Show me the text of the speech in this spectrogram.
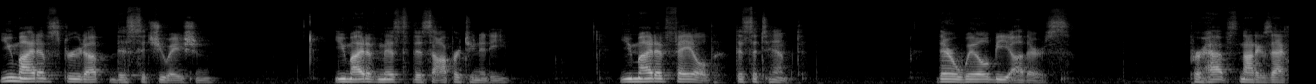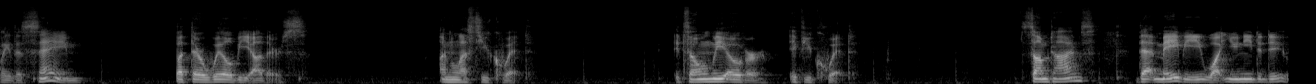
You might have screwed up this situation. You might have missed this opportunity. You might have failed this attempt. There will be others. Perhaps not exactly the same, but there will be others. Unless you quit. It's only over if you quit. Sometimes that may be what you need to do.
